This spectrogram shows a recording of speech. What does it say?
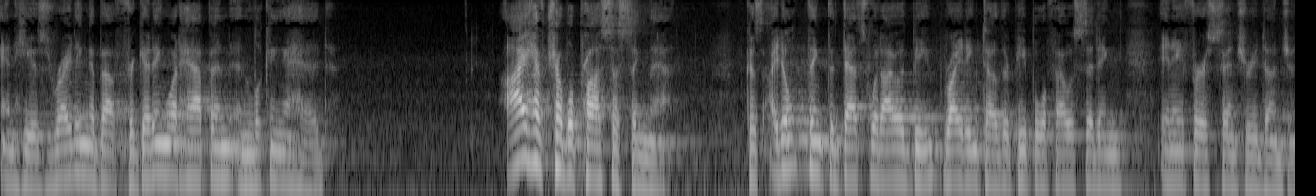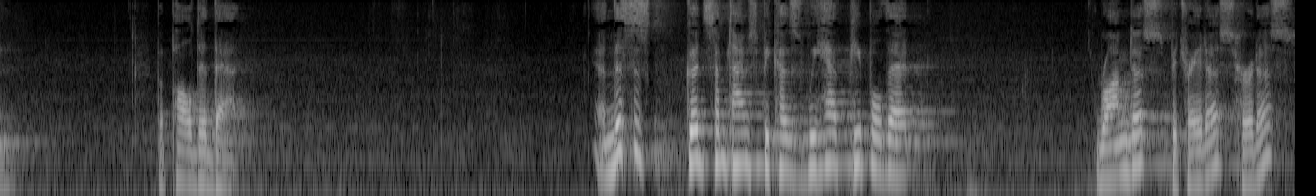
And he is writing about forgetting what happened and looking ahead. I have trouble processing that because I don't think that that's what I would be writing to other people if I was sitting in a first century dungeon. But Paul did that. And this is good sometimes because we have people that wronged us, betrayed us, hurt us.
